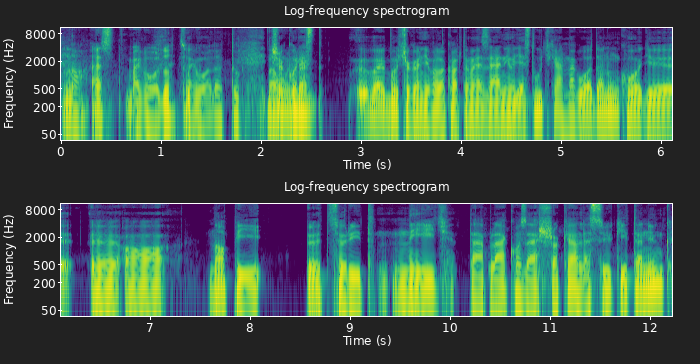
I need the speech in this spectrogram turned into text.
Na, ezt megoldottuk. Ezt megoldottuk. Na, És akkor meg... ezt, vagy csak annyival akartam elzárni, hogy ezt úgy kell megoldanunk, hogy a napi ötszörit négy táplálkozásra kell leszűkítenünk,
